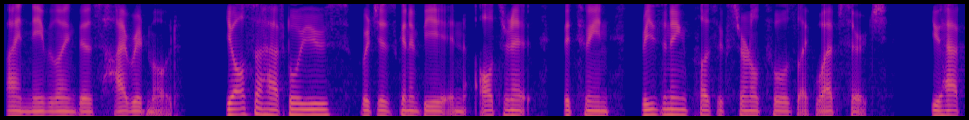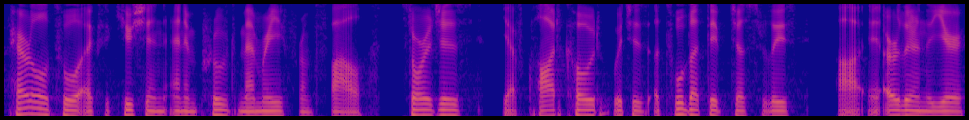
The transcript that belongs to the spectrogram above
by enabling this hybrid mode. You also have tool use, which is going to be an alternate between reasoning plus external tools like web search. You have parallel tool execution and improved memory from file storages. You have Claude Code, which is a tool that they've just released uh, earlier in the year,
